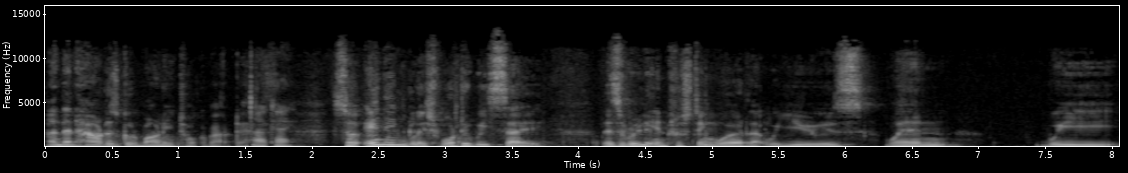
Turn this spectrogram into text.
and then how does Gurbani talk about death? Okay. So in English, what do we say? There's a really interesting word that we use when we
